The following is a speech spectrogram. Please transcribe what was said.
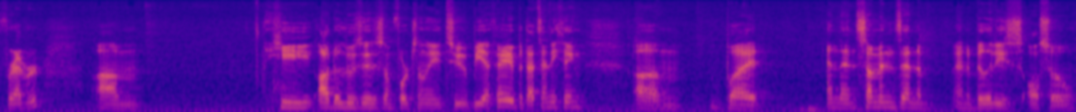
forever. Um, he auto loses unfortunately to BFA, but that's anything. Um, but and then summons and and abilities also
